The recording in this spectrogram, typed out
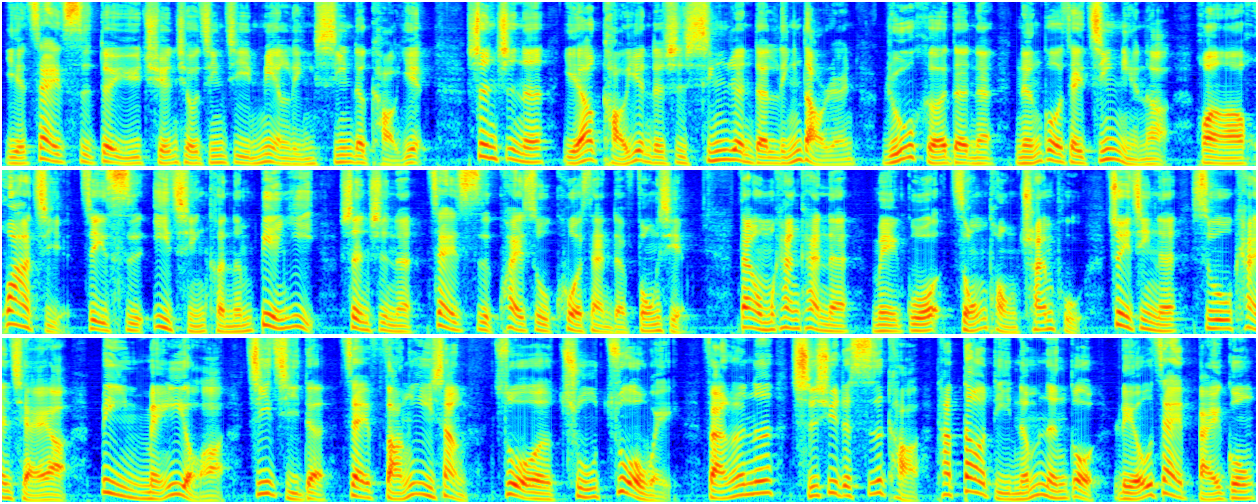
也再次对于全球经济面临新的考验，甚至呢，也要考验的是新任的领导人如何的呢，能够在今年呢，呃，化解这次疫情可能变异，甚至呢，再次快速扩散的风险。但我们看看呢，美国总统川普最近呢，似乎看起来啊，并没有啊积极的在防疫上做出作为，反而呢，持续的思考他到底能不能够留在白宫，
